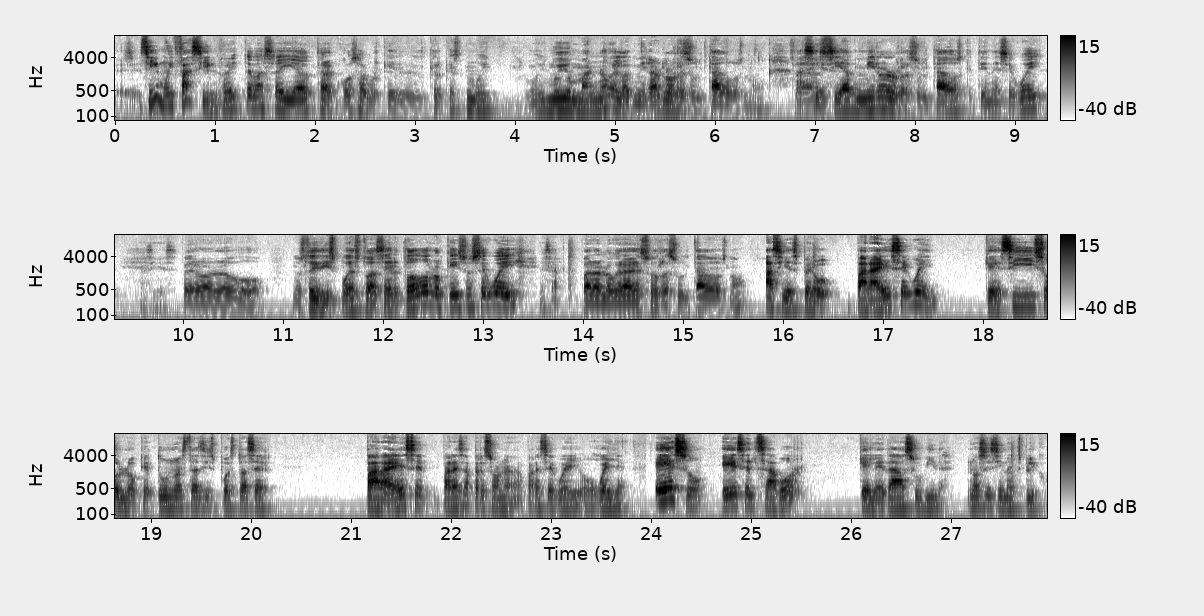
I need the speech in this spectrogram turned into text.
eh, sí, muy fácil, ¿no? Ahorita vas ahí a otra cosa porque creo que es muy muy muy humano el admirar los resultados, ¿no? O sea, Así es. sí admiro los resultados que tiene ese güey, Así es, pero luego no estoy dispuesto a hacer todo lo que hizo ese güey exacto. para lograr esos resultados, ¿no? Así es, pero para ese güey que sí hizo lo que tú no estás dispuesto a hacer, para ese, para esa persona, para ese güey o huella, eso es el sabor que le da a su vida. No sé si me explico.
